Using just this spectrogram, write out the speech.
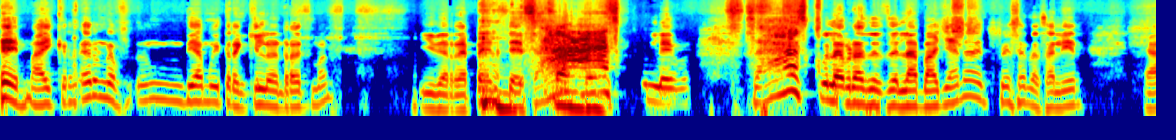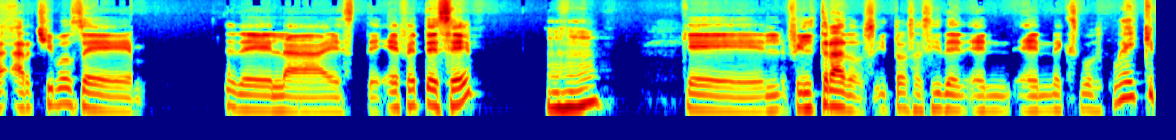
de Microsoft. Era un día muy tranquilo en Redmond y de repente, ¡zas! Culebra, Desde la mañana empiezan a salir archivos de, de la este, FTC que filtrados y todos así de, en, en Xbox. Güey, ¿qué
